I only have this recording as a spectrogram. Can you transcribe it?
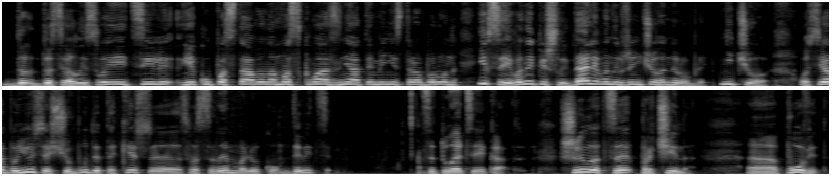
до, досягли своєї цілі, яку поставила Москва зняти міністра оборони, і все, і вони пішли. Далі вони вже нічого не роблять. Нічого. Ось я боюся, що буде таке ж е, з Василем Малюком. Дивіться, ситуація яка? Шило це причина. Е, повід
